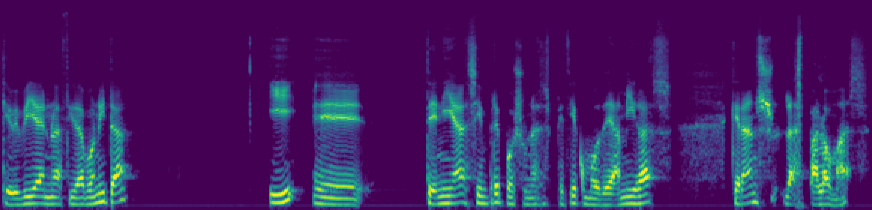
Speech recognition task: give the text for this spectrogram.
que vivía en una ciudad bonita y eh, tenía siempre pues una especie como de amigas que eran las palomas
